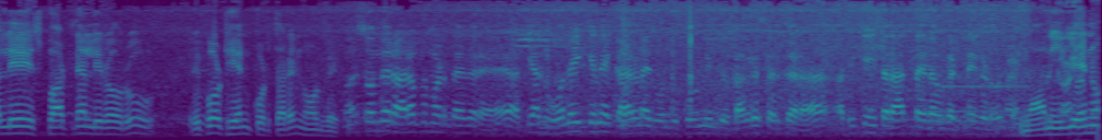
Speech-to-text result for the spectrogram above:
ಅಲ್ಲಿ ಸ್ಪಾಟ್ನಲ್ಲಿರೋರು ರಿಪೋರ್ಟ್ ಏನ್ ಕೊಡ್ತಾರೆ ನೋಡ್ಬೇಕು. ಆರೋಪ ಮಾಡ್ತಾ ಇದ್ದಾರೆ. ಅತಿಯಾದ ಓಲೈಕೆನೆ ಕಾರಣ ಇದು ಒಂದು ಕೋಮಿಂದು ಕಾಂಗ್ರೆಸ್ ಸರ್ಕಾರ. ಅದಕ್ಕೆ ಈ ತರ ಆಗ್ತಾ ಇದಾವೆ ಘಟನೆಗಳು. ನಾನು ಈಗೇನು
